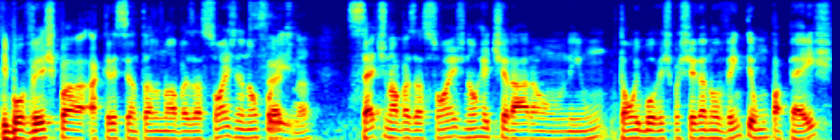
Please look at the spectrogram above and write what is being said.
Ibovespa acrescentando novas ações, né? Não Sete, foi né? sete novas ações, não retiraram nenhum. Então o Ibovespa chega a 91 papéis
